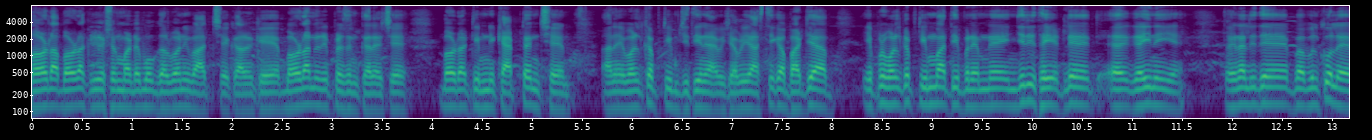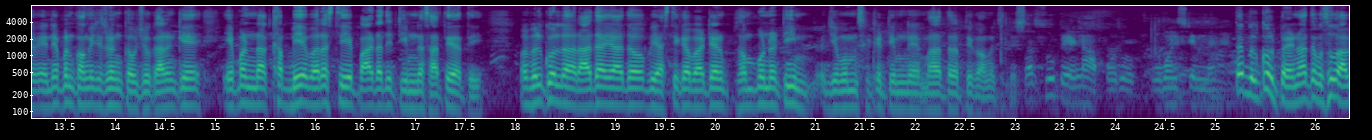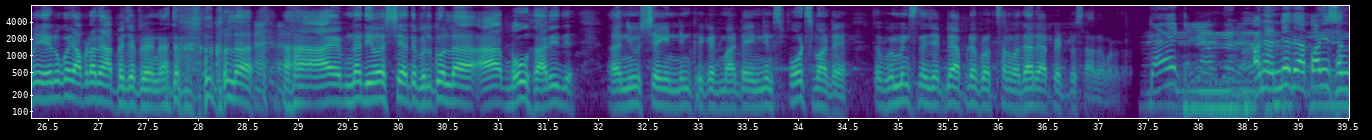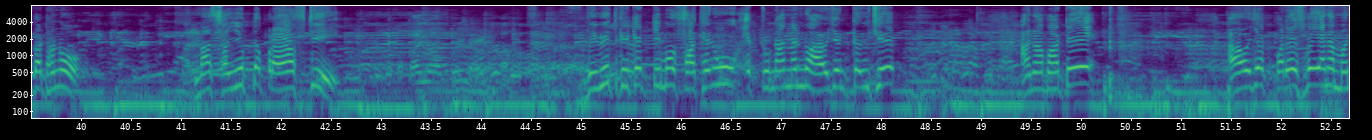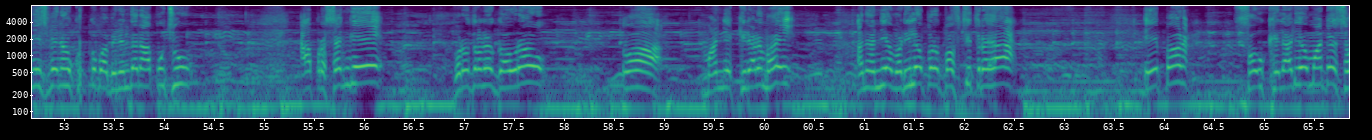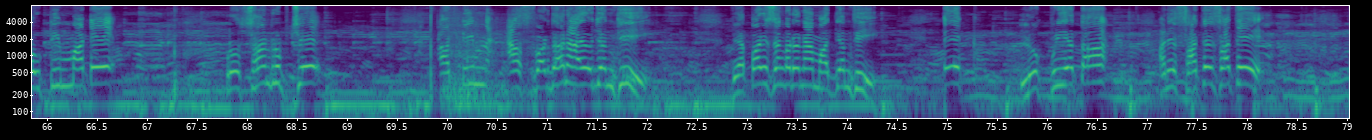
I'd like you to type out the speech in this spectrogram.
બરોડા બરોડા ક્રિકેશન માટે બહુ ગર્વની વાત છે કારણ કે બરોડાને રિપ્રેઝેન્ટ કરે છે. બરોડા ટીમની કેપ્ટન છે અને વર્લ્ડ કપ ટીમ જીતીને આવી છે. આપણી આસ્તિકા ભાટિયા એ પણ વર્લ્ડ કપ ટીમમાં હતી પણ એમને ઇન્જરી થઈ એટલે ગઈ નહીં તો એના લીધે બિલકુલ એને પણ કોંગ્રેચ્યુલેશન કહું છું. કારણ કે એ પણ આખા બે વર્ષથી એ પાર્ટ હતી ટીમના સાથે હતી. પણ બિલકુલ રાધા યાદવ યાસ્તિકા ભાટિયા સંપૂર્ણ ટીમ જે વુમન્સ ક્રિકેટ ટીમને મારા તરફથી કોંગ્રેચ્યુલેશન શું પ્રેરણા આપો છો વુમન્સ ટીમને તો બિલકુલ પ્રેરણા તો શું આવે એ લોકો જ આપણને આપે છે પ્રેરણા. તો બિલકુલ આ એમના દિવસ છે તો બિલકુલ આ બહુ સારી ન્યૂઝ છે ઇન્ડિયન ક્રિકેટ માટે ઇન્ડિયન સ્પોર્ટ્સ માટે. તો વુમેન્સને જેટલે આપણે પ્રોત્સાહન વધારે આપે એટલું સારું પડે. કેટ અને અન્ય વેપારી સંગઠનો ના સંયુક્ત પ્રયાસથી વિવિધ ક્રિકેટ ટીમો સાથેનું એક ટુર્નામેન્ટનું આયોજન કર્યું છે. આના માટે આયોજક પરેશભાઈ અને મનીષભાઈને હું ખૂબ ખૂબ અભિનંદન આપું છું. આ પ્રસંગે વડોદરાનો ગૌરવ માન્ય કિરણભાઈ અને અન્ય વડીલો પણ ઉપસ્થિત રહ્યા. એ પણ સૌ ખેલાડીઓ માટે, સૌ ટીમ માટે પ્રોત્સાહનરૂપ છે. આ ટીમ આ સ્પર્ધાના આયોજનથી, વેપારી સંગઠનોના માધ્યમથી એક લોકપ્રિયતા અને સાથે સાથે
